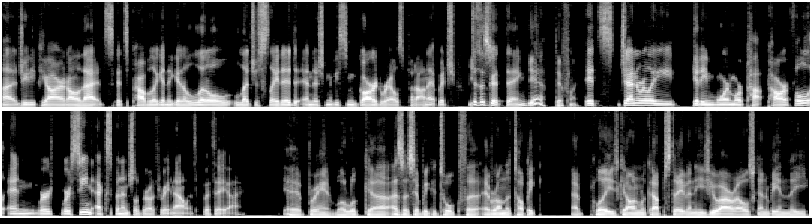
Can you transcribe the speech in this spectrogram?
Uh, GDPR and all of that. It's it's probably going to get a little legislated, and there's going to be some guardrails put on it, which which yes. is a good thing. Yeah, definitely. It's generally getting more and more po- powerful, and we're we're seeing exponential growth right now with with AI. Yeah, brilliant. Well, look, uh, as I said, we could talk forever on the topic. Uh, please go and look up Stephen. His URL is going to be in the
